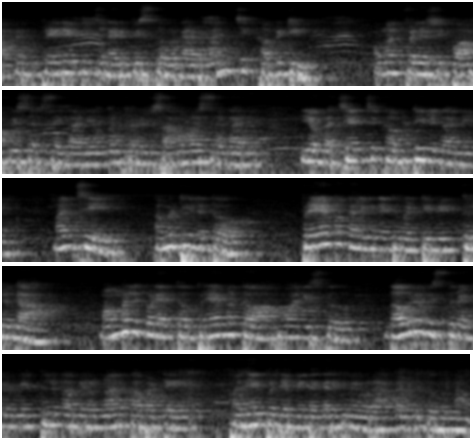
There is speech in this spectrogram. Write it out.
అక్కడికి ప్రేరేపించి నడిపిస్తూ ఉన్నాడు. మంచి కమిటీ ఉమెన్ ఫెలోషిప్ ఆఫీసర్సే కానీ ఉమెన్ ఫెలోషిప్ సహవాసులు కానీ ఈ యొక్క చర్చ్ కమిటీలు కానీ మంచి కమిటీలతో ప్రేమ కలిగినటువంటి వ్యక్తులుగా మమ్మల్ని కూడా ఎంతో ప్రేమతో ఆహ్వానిస్తూ గౌరవిస్తున్నటువంటి వ్యక్తులుగా మీరు ఉన్నారు కాబట్టి పదే పదే మీ దగ్గరికి మేము రాగలుగుతూ ఉన్నాం.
